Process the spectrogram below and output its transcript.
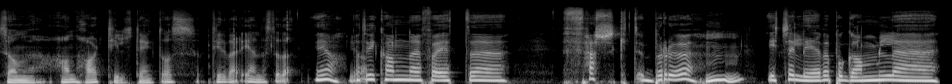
som han har tiltenkt oss til hver eneste dag. ja. Ja. At vi kan eh, få et eh, ferskt brød. Mm. Ikke leve på gamle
